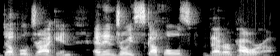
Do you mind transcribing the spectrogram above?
Double Dragon and enjoy scuffles that are power-ups.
